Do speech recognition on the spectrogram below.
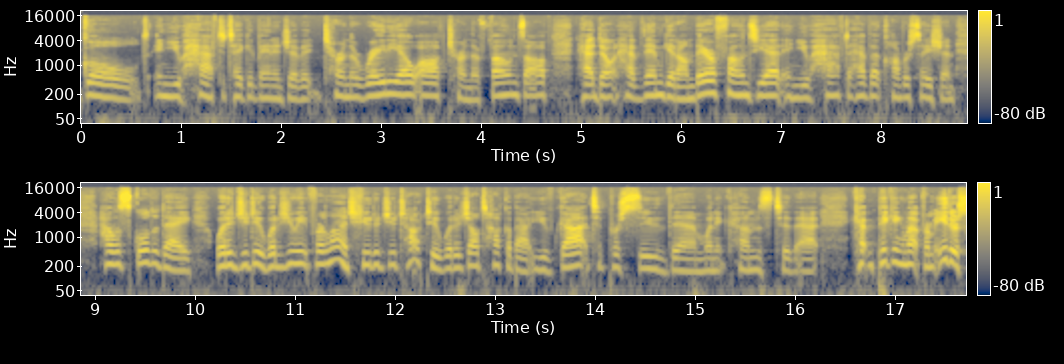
gold, and you have to take advantage of it. Turn the radio off. Turn the phones off. Don't have them get on their phones yet, and you have to have that conversation. How was school today? What did you do? What did you eat for lunch? Who did you talk to? What did y'all talk about? You've got to pursue them when it comes to that. Picking them up from either school,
